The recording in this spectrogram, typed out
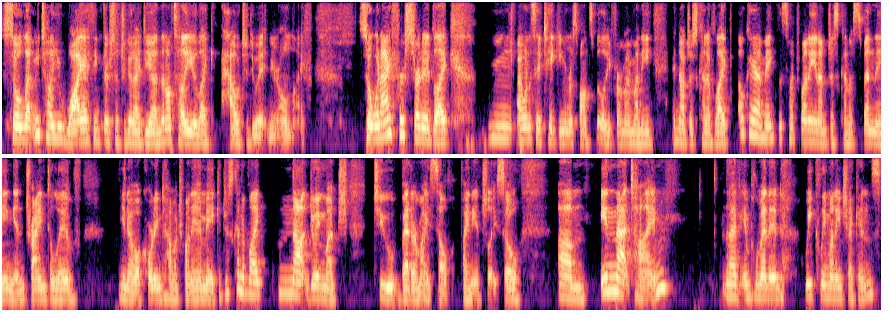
So let me tell you why i think they're such a good idea and then i'll tell you like how to do it in your own life. So when i first started like i want to say taking responsibility for my money and not just kind of like okay i make this much money and i'm just kind of spending and trying to live you know according to how much money i make and just kind of like not doing much to better myself financially. So um, in that time that i've implemented weekly money check-ins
